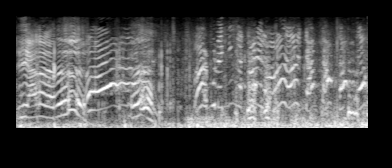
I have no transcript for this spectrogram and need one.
เอียงอะไรเออเออ เฮ้ยผู้ใดยิงกันได้เหรอเฮ้ยจับจับจับจับ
